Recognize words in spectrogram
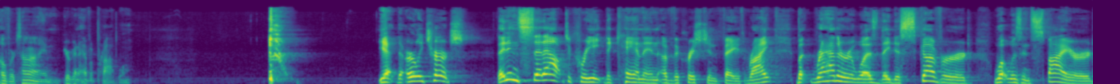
over time, you're going to have a problem. Yet the early church they didn't set out to create the canon of the Christian faith, right? But rather it was they discovered what was inspired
